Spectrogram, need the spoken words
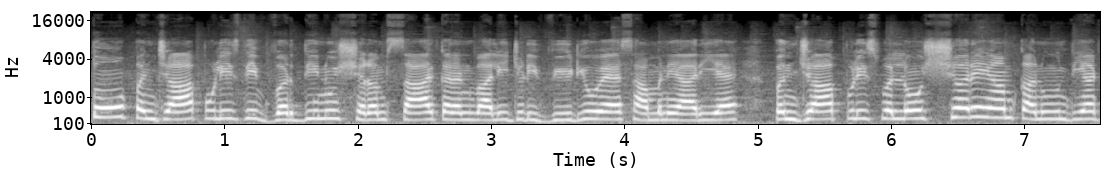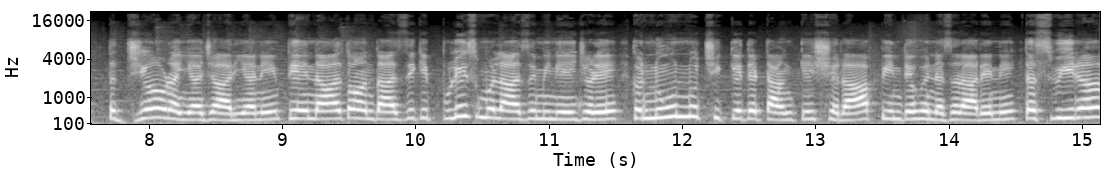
ਤੋਂ ਪੰਜਾਬ ਪੁਲਿਸ ਦੀ ਵਰਦੀ ਨੂੰ ਸ਼ਰਮਸਾਰ ਕਰਨ ਵਾਲੀ ਜਿਹੜੀ ਵੀਡੀਓ ਹੈ ਸਾਹਮਣੇ ਆ ਰਹੀ ਹੈ। ਪੰਜਾਬ ਪੁਲਿਸ ਵੱਲੋਂ ਸ਼ਰੇਆਮ ਕਾਨੂੰਨ ਦੀਆਂ ਧੱਜੀਆਂ ਉਡਾਈਆਂ ਜਾ ਰਹੀਆਂ ਨੇ ਤੇ ਨਾਲ ਤੋਂ ਅੰਦਾਜ਼ੇ ਕਿ ਪੁਲਿਸ ਮੁਲਾਜ਼ਮ ਹੀ ਨੇ ਜਿਹੜੇ ਕਾਨੂੰਨ ਨੂੰ ਛਿੱਕੇ ਤੇ ਟੰਗ ਕੇ ਸ਼ਰਾਬ ਪੀਂਦੇ ਹੋਏ ਨਜ਼ਰ ਆ ਰਹੇ ਨੇ। ਤਸਵੀਰਾਂ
